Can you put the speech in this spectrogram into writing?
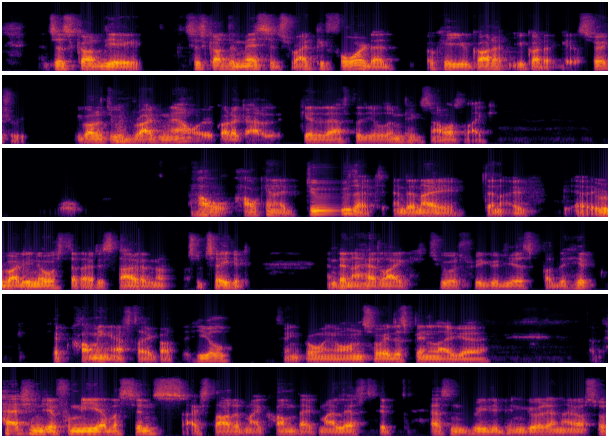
just got the just got the message right before that. Okay, you gotta you gotta get a surgery. You gotta do it right now, or you gotta gotta get it after the Olympics. And I was like, how how can I do that? And then I then I everybody knows that I decided not to take it. And then I had like two or three good years, but the hip kept coming after I got the heel thing going on. So it has been like a, a passion for me ever since I started my comeback. My left hip hasn't really been good, and I also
